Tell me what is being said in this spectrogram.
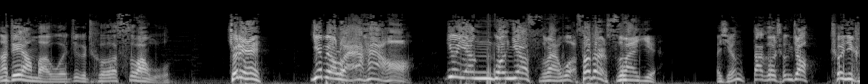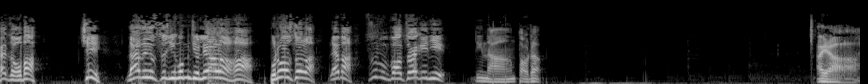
那这样吧，我这个车四万五，兄弟，你不要乱喊哈。有阳光，你要四万五，少点四万一。哎，行，大哥成交，车你开走吧。行，那这个事情我们就了了哈，不啰嗦了。来吧，支付宝转给你，叮当到账。哎呀，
